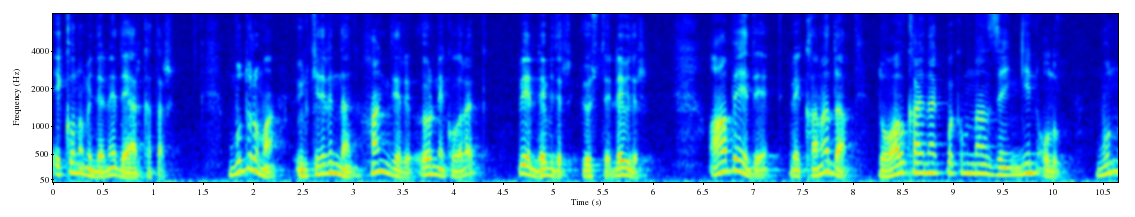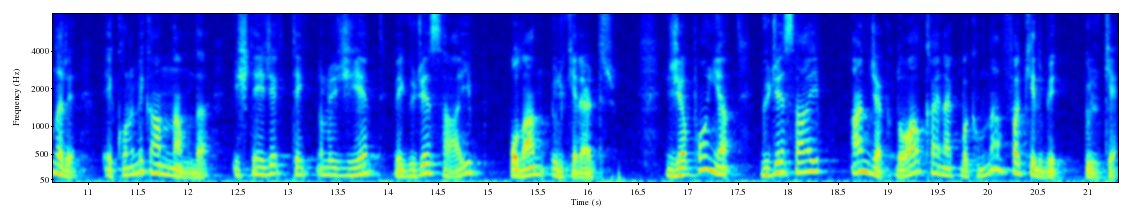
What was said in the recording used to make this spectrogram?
ekonomilerine değer katar. Bu duruma ülkelerinden hangileri örnek olarak verilebilir, gösterilebilir? ABD ve Kanada doğal kaynak bakımından zengin olup bunları ekonomik anlamda işleyecek teknolojiye ve güce sahip olan ülkelerdir. Japonya güce sahip ancak doğal kaynak bakımından fakir bir ülke.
